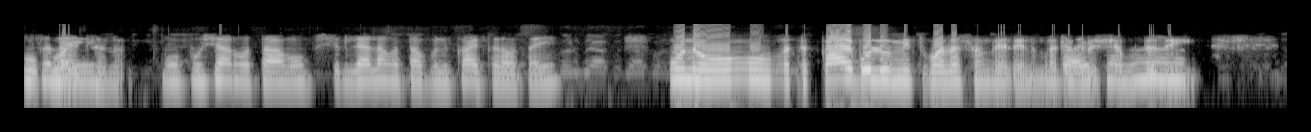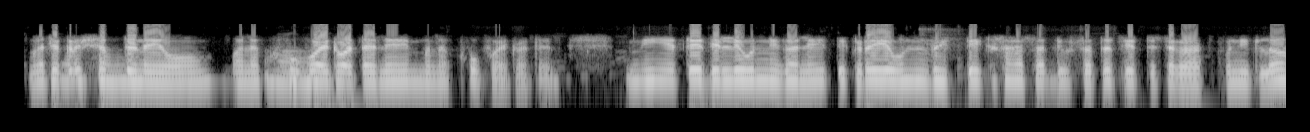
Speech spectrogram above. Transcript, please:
खूप वाईट नाही. झालं. मग हुशार होता मग शिकलेला होता पण काय करावं ताई? हो नो आता काय बोलू मी तुम्हाला सांगायला ना माझ्याकडे काय शब्द? नाही. माझ्याकडे शब्द नाही हो. मला हा. खूप वाईट वाटायलंय मला खूप वाईट वाटेल मी येते दिल्लीहून निघाले तिकडे येऊन भेटते एक सहा सात दिवसातच येते सगळं आटपून इथलं.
